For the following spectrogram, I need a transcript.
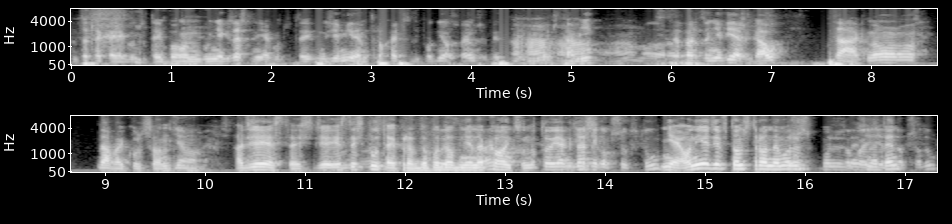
no to czekaj, ja go tutaj, bo on był niegrzeczny, ja go tutaj uziemiłem trochę, czyli podniosłem, żeby aha, no za bardzo nie wierzgał. Tak, no dawaj Coulson. Gdzie mamy? A gdzie jesteś? Gdzie jesteś tutaj prawdopodobnie na tak? końcu? No to jak dasz... jego przód tu? Nie, on jedzie w tą stronę, możesz, możesz To dać na ten? do przodu?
